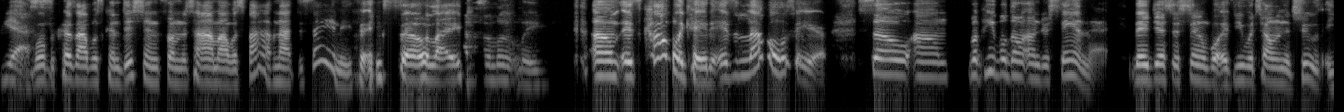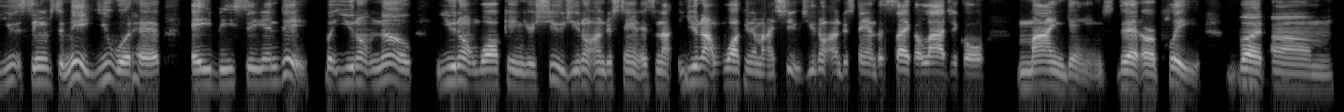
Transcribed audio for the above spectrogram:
Yes. Well, because I was conditioned from the time I was five not to say anything. So, like, absolutely. Um, it's complicated. It's levels here. So, um, but people don't understand that they just assume, well, if you were telling the truth, you it seems to me you would have A, B, C, and D. But you don't know, you don't walk in your shoes. You don't understand it's not you're not walking in my shoes. You don't understand the psychological mind games that are played. But mm-hmm. um,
